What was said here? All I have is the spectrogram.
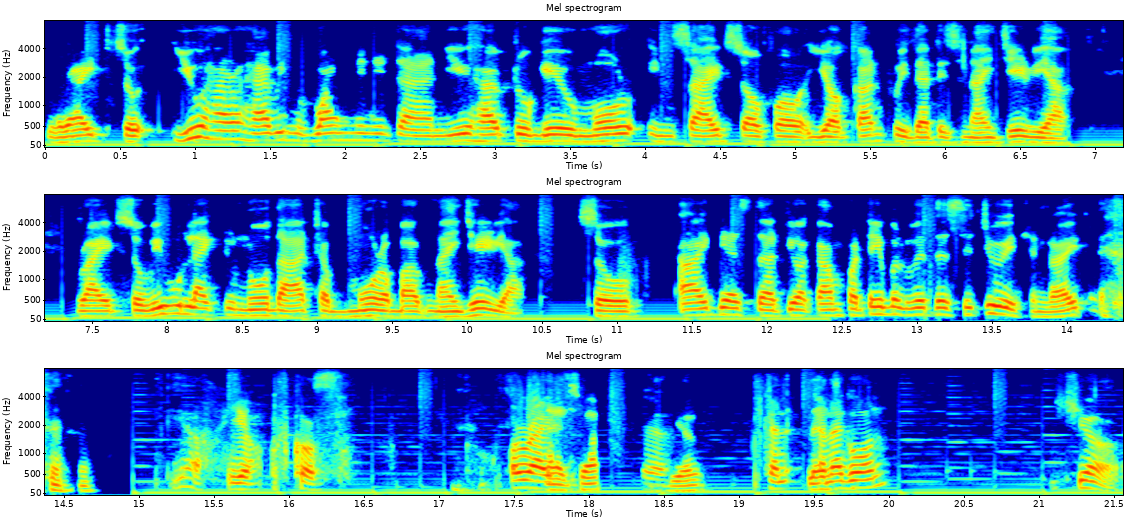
right so you are having one minute and you have to give more insights of uh, your country that is nigeria right so we would like to know that uh, more about nigeria so i guess that you are comfortable with the situation right yeah yeah of course all right. What, yeah. yeah. Can can I go on? Sure.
